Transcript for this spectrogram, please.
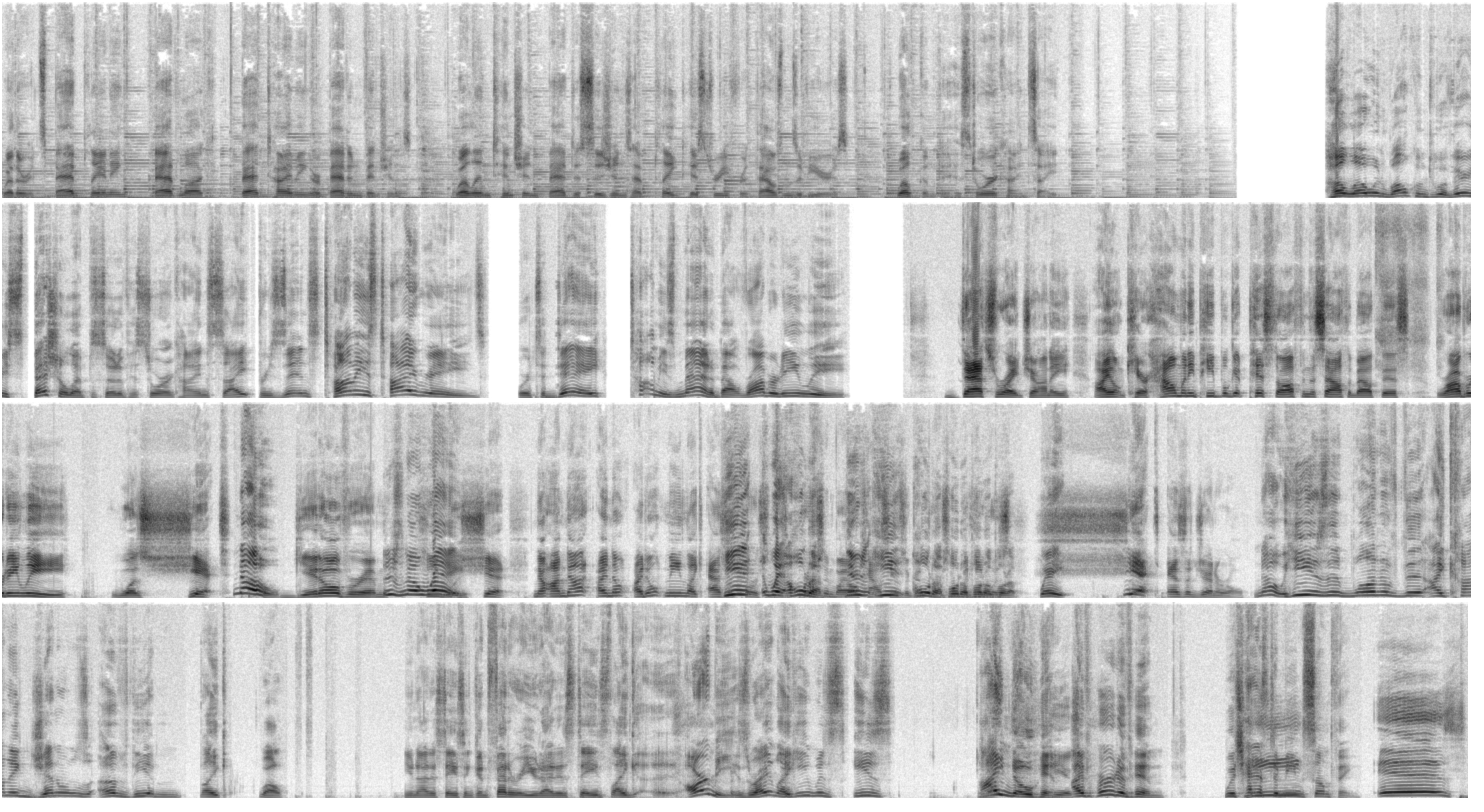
Whether it's bad planning, bad luck, bad timing, or bad inventions, well intentioned bad decisions have plagued history for thousands of years. Welcome to Historic Hindsight. Hello and welcome to a very special episode of Historic Hindsight presents Tommy's Tirades, where today Tommy's mad about Robert E. Lee. That's right, Johnny. I don't care how many people get pissed off in the South about this. Robert E. Lee was shit. No, Get over him. There's no he way. Was shit. Now I'm not. I know. I don't mean like as he a person. wait, hold up. person, by There's accounts, he he was a hold up, hold up, hold up, hold up. Wait, Shit as a general. no, he is the, one of the iconic generals of the um, like, well, United States and Confederate United States like uh, armies, right? Like he was, he's. I know him. is- I've heard of him, which has to mean something. Is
